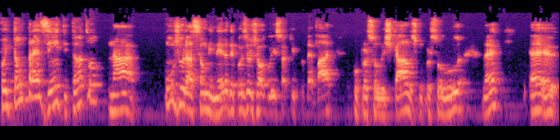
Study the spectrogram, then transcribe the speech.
foi tão presente tanto na conjuração mineira, depois eu jogo isso aqui para o debate com o professor Luiz Carlos, com o professor Lula, né, é,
